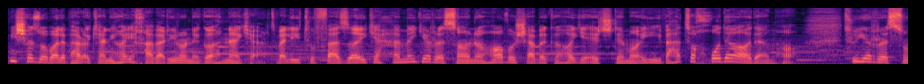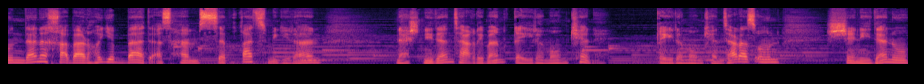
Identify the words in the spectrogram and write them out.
میشه زبال پراکنی های خبری رو نگاه نکرد ولی تو فضایی که همه رسانه ها و شبکه های اجتماعی و حتی خود آدم ها توی رسوندن خبرهای بد از هم سبقت می‌گیرن نشنیدن تقریبا غیر ممکنه. غیر ممکنتر از اون شنیدن و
